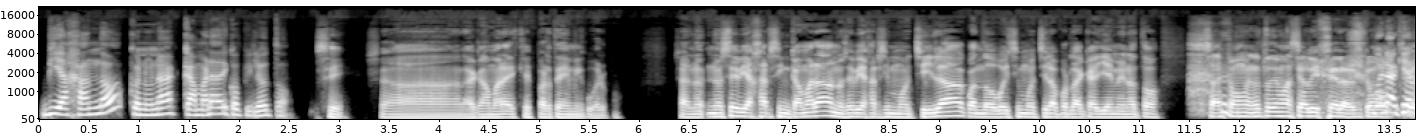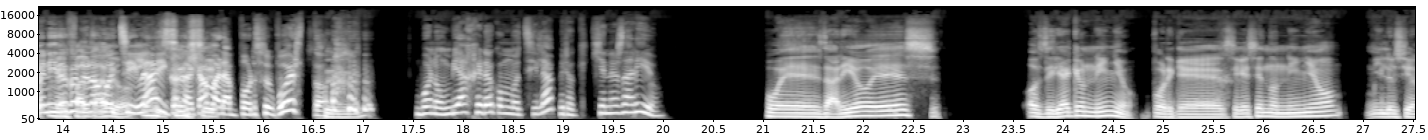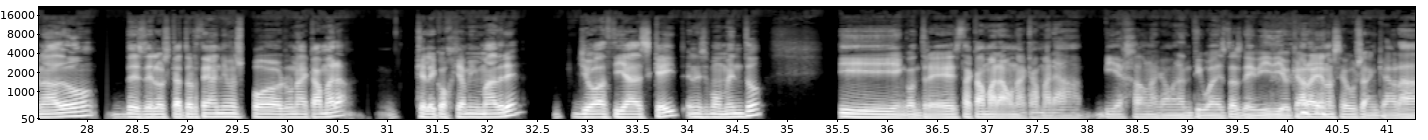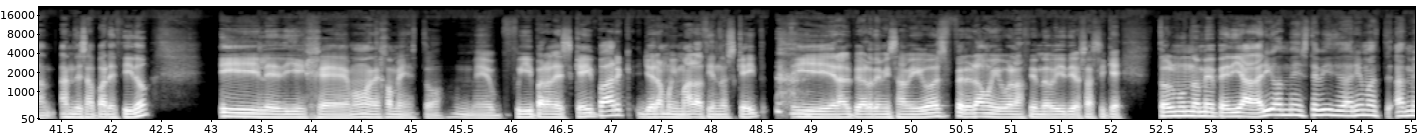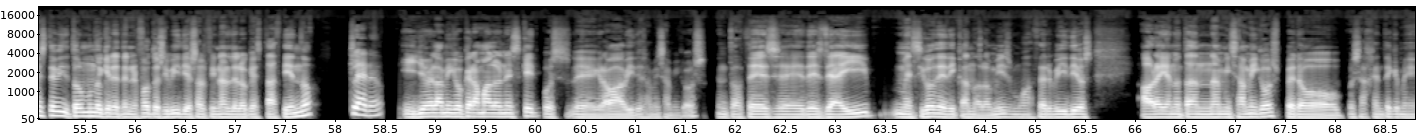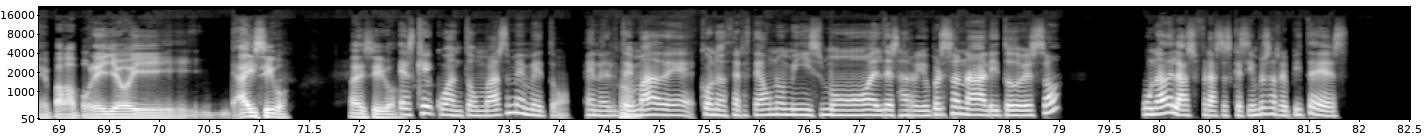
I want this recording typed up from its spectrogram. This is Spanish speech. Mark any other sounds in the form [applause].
viajando con una cámara de copiloto. Sí, o sea, la cámara es que es parte de mi cuerpo. O sea, no, sé viajar sin cámara, no sé viajar sin mochila. Cuando voy sin mochila por la calle me noto, ¿sabes? Como me noto demasiado ligero. Es como bueno, aquí ha venido con una mochila y [laughs] con la cámara, por supuesto. [laughs] bueno, un viajero con mochila, pero ¿quién es Darío? Pues Darío es, os diría que un niño, porque sigue siendo un niño ilusionado desde los 14 años por una cámara que le cogí a mi madre. Yo hacía skate en ese momento y encontré esta cámara, una cámara vieja, una cámara antigua de estas de vídeo que ahora ya no [laughs] se usan, que ahora han desaparecido. Y le dije, mamá, déjame esto. Me fui para el skate park. Yo era muy malo haciendo skate y era el peor de mis amigos, pero era muy bueno haciendo vídeos. Así que todo el mundo me pedía, Darío, hazme este vídeo, Darío, hazme este vídeo. Todo el mundo quiere tener fotos y vídeos al final de lo que está haciendo. Claro. Y yo, el amigo que era malo en skate, pues le grababa vídeos a mis amigos. Entonces, eh, desde ahí me sigo dedicando a lo mismo, a hacer vídeos. Ahora ya no tan a mis amigos, pero pues a gente que me paga por ello y ahí sigo. Ahí sigo. Es que cuanto más me meto en el ah. tema de conocerse a uno mismo, el desarrollo personal y todo eso, una de las frases que siempre se repite es,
